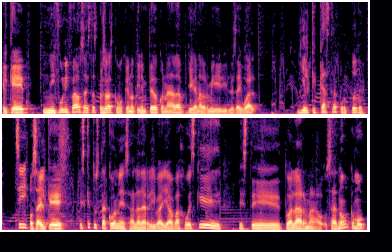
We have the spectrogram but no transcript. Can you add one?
El que ni fu ni fa, o sea, estas personas como que no tienen pedo con nada, llegan a dormir y les da igual. Y el que castra por todo. Sí. O sea, el que es que tus tacones a la de arriba y abajo, es que este tu alarma, o sea, ¿no? Como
